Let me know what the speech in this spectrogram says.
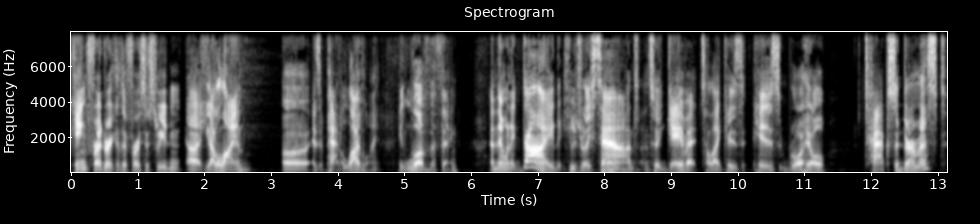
King Frederick the First of Sweden, uh, he got a lion uh, as a pet, a live lion. He loved the thing. And then when it died, he was really sad, and so he gave it to like his his royal taxidermist.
